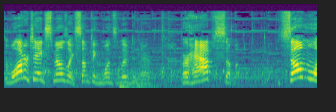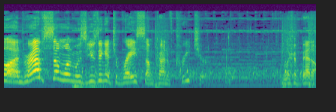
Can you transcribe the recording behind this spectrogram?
The water tank smells like something once lived in there. Perhaps some Someone, perhaps someone was using it to raise some kind of creature. Like a betta.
